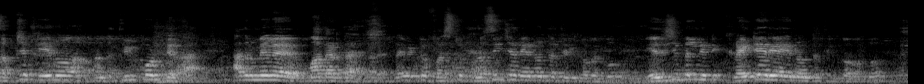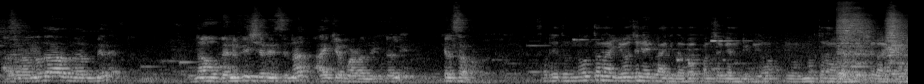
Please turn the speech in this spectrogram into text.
ಸಬ್ಜೆಕ್ಟ್ ಏನು ಅಂತ ತಿಳ್ಕೊಳ್ತೀರಾ, ಅದ್ರ ಮೇಲೆ ಮಾತಾಡ್ತಾ ಇರ್ತಾರೆ. ದಯವಿಟ್ಟು ಫಸ್ಟ್ ಪ್ರೊಸೀಜರ್ ಏನು ಅಂತ ತಿಳ್ಕೊಬೇಕು, ಎಲಿಜಿಬಿಲಿಟಿ ಕ್ರೈಟೇರಿಯಾ ಏನು ಅಂತ ತಿಳ್ಕೊಬೇಕು. ಅದರ ಅನುದಾನದ ಮೇಲೆ ನಾವು ಬೆನಿಫಿಷರೀಸ್ನ ಆಯ್ಕೆ ಮಾಡೋ ನಿಟ್ಟಿನಲ್ಲಿ ಕೆಲಸ ಮಾಡಬೇಕು ಸರ್, ಇದು ನೂತನ ಯೋಜನೆಗಳಾಗಿದ್ದಾವೆ ಪಂಚ ಇವರು ನೂತನ ಅಧ್ಯಕ್ಷರಾಗಿಲ್ಲ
